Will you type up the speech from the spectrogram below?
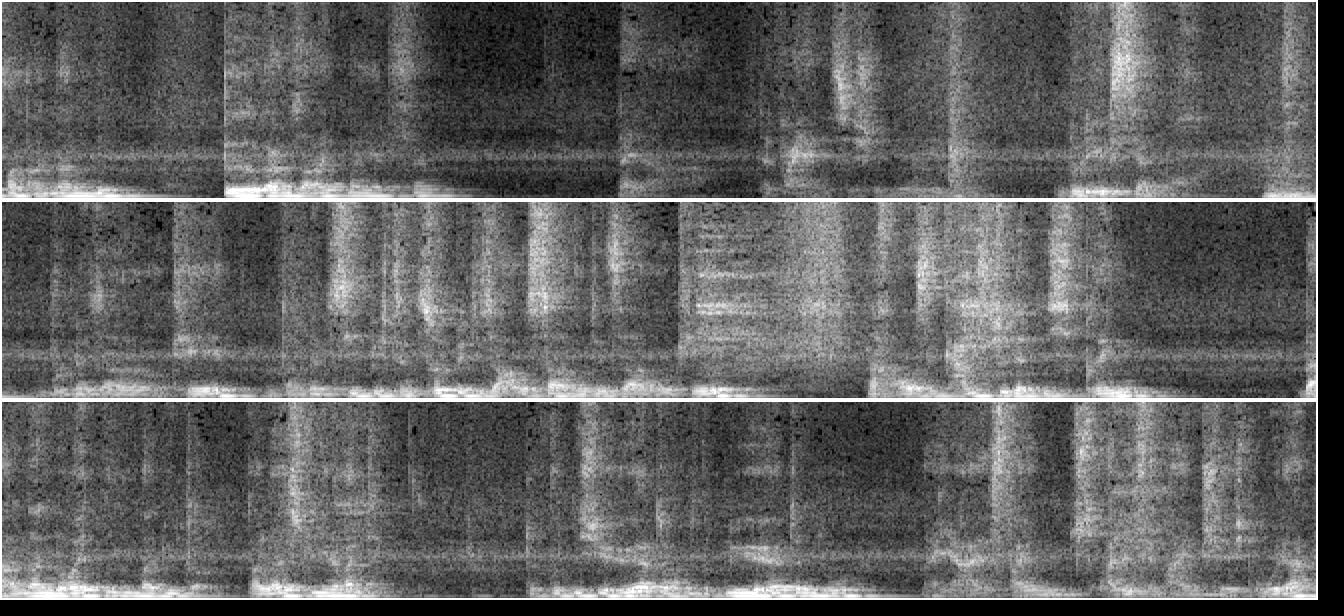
von anderen Mitbürgern, sag ich mal jetzt, naja, das war ja nicht so schlimm. Und du lebst ja noch. Mhm. Und ich mir sage, okay, und damit ziehe ich dann zurück mit dieser Aussage, wo ich sage, okay, nach außen kannst du das nicht bringen, bei anderen Leuten, weil du, da, läufst du die Wand. Das wird nicht gehört, sondern es wird nur gehört, denn so, naja, es war ja nicht alles im Heim schlecht, oder?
